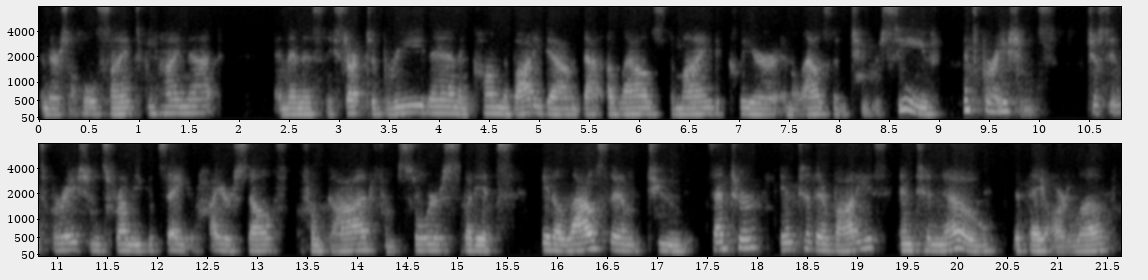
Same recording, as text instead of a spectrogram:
And there's a whole science behind that. And then as they start to breathe in and calm the body down, that allows the mind to clear and allows them to receive inspirations, just inspirations from, you could say, your higher self, from God, from source, but it's it allows them to center into their bodies and to know that they are loved,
